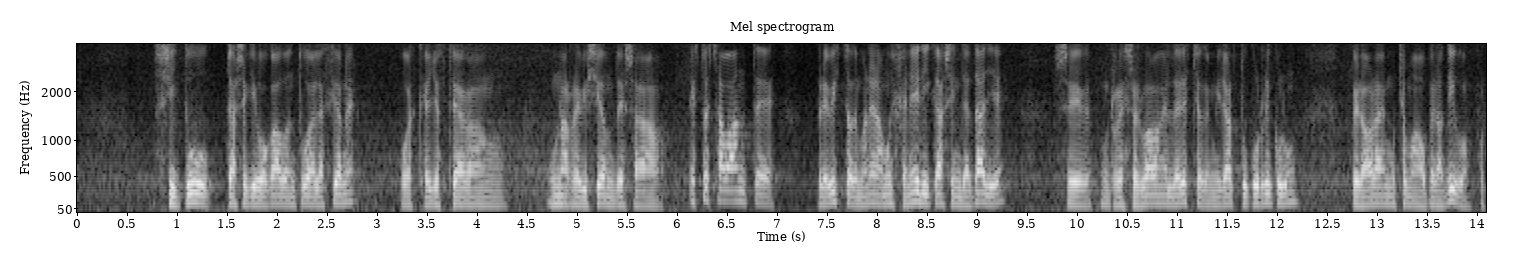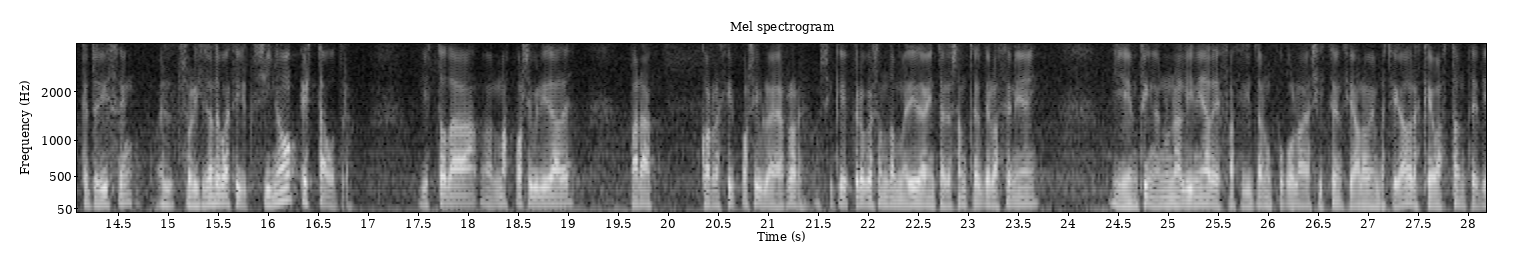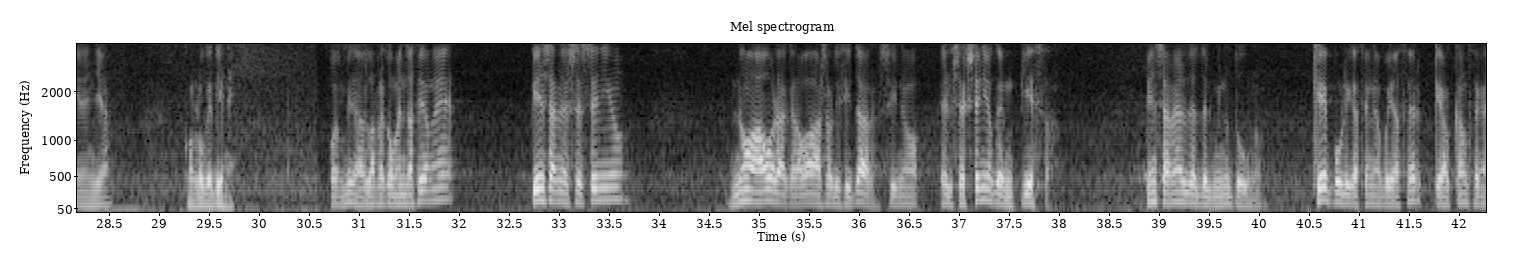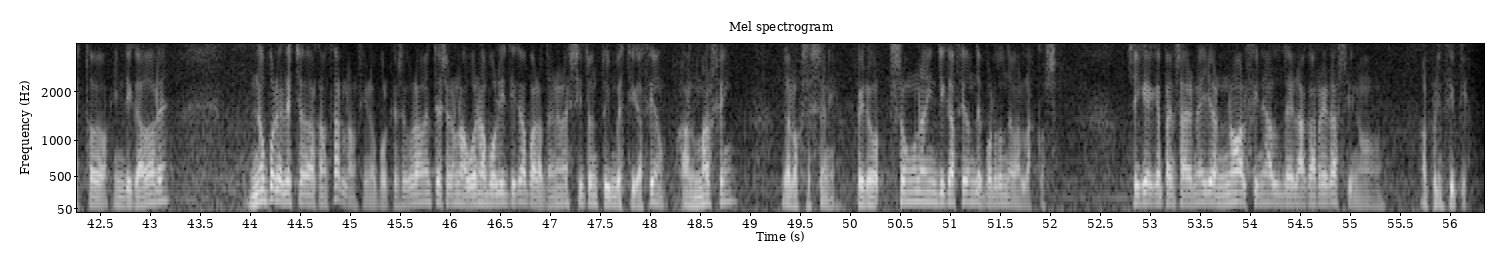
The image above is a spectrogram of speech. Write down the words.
si tú te has equivocado en tus elecciones, pues que ellos te hagan una revisión de esa... Esto estaba antes previsto de manera muy genérica, sin detalle, se reservaban el derecho de mirar tu currículum, pero ahora es mucho más operativo, porque te dicen, el solicitante a decir, si no, esta otra. Y esto da más posibilidades para corregir posibles errores. Así que creo que son dos medidas interesantes de la CNI y en fin, en una línea de facilitar un poco la asistencia a los investigadores, que bastante tienen ya con lo que tienen. Pues mira, la recomendación es, piensa en el sexenio, no ahora que lo vas a solicitar, sino el sexenio que empieza. Piensa en él desde el minuto uno. ¿Qué publicaciones voy a hacer que alcancen estos indicadores? No por el hecho de alcanzarlos, sino porque seguramente será una buena política para tener éxito en tu investigación, al margen de los sexenios. Pero son una indicación de por dónde van las cosas. Sí que hay que pensar en ello no al final de la carrera, sino al principio.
